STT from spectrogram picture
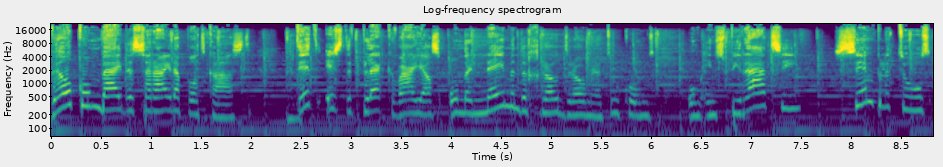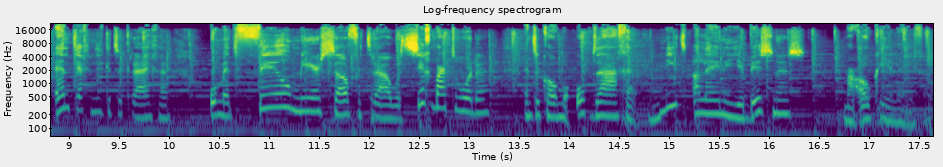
Welkom bij de Sarayda Podcast. Dit is de plek waar je als ondernemende grootdromer naartoe komt om inspiratie, simpele tools en technieken te krijgen om met veel meer zelfvertrouwen zichtbaar te worden en te komen opdagen, niet alleen in je business, maar ook in je leven.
